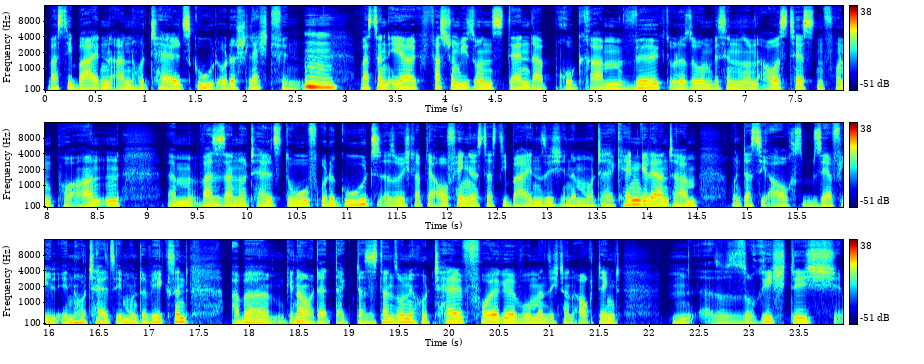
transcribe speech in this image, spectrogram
was die beiden an Hotels gut oder schlecht finden. Mhm. Was dann eher fast schon wie so ein Stand-up-Programm wirkt oder so ein bisschen so ein Austesten von Pointen. Ähm, was ist an Hotels doof oder gut? Also ich glaube, der Aufhänger ist, dass die beiden sich in einem Hotel kennengelernt haben und dass sie auch sehr viel in Hotels eben unterwegs sind. Aber genau, da, da, das ist dann so eine Hotelfolge, wo man sich dann auch denkt, also so richtig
